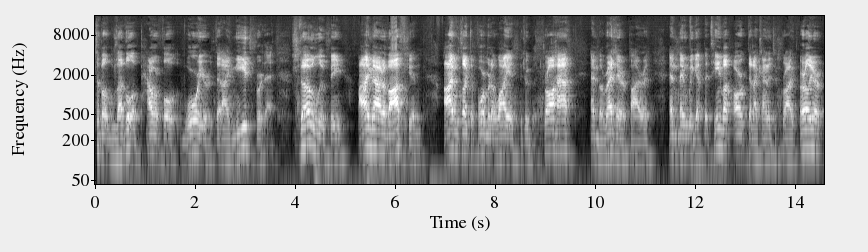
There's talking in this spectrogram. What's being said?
to the level of powerful warriors that I need for this. So, Luffy, I'm out of options. I would like to form an alliance between the Straw Hat and the Red Hair Pirate, and then we get the team up arc that I kind of described earlier,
